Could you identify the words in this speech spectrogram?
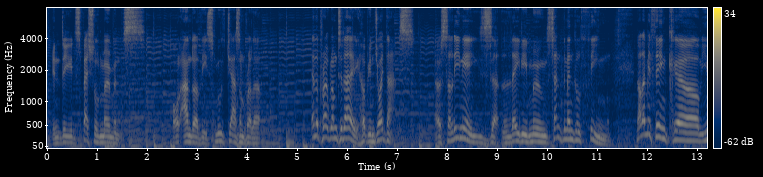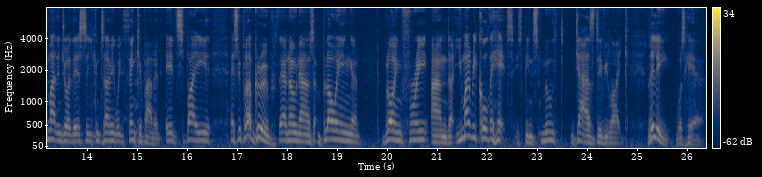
Indeed, special moments all under the smooth jazz umbrella. In the program today, hope you enjoyed that. Uh, Salini's uh, Lady Moon sentimental theme. Now, let me think. Uh, you might enjoy this, and you can tell me what you think about it. It's by a superb group. They are known as Blowing, Blowing Free, and uh, you might recall the hit. It's been smoothed jazzed, if you like. Lily was here.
